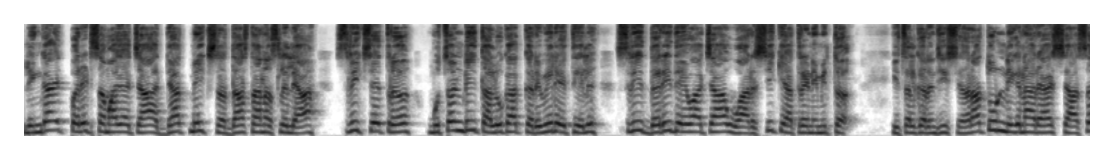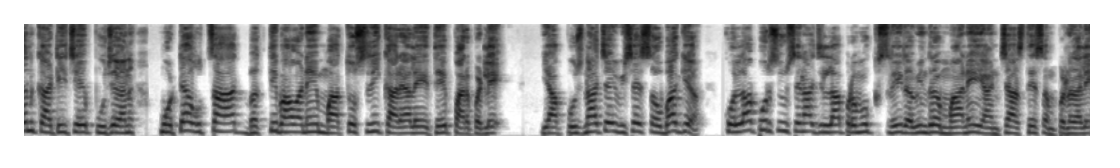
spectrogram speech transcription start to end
लिंगायत परीट समाजाच्या आध्यात्मिक श्रद्धास्थान असलेल्या श्री क्षेत्र मुचंडी तालुका करवीर येथील श्री दरीदेवाच्या वार्षिक यात्रेनिमित्त इचलकरंजी शहरातून निघणाऱ्या शासन काठीचे पूजन मोठ्या उत्साहात भक्तिभावाने मातोश्री कार्यालय येथे पार पडले. या पूजनाचे विशेष सौभाग्य कोल्हापूर शिवसेना जिल्हा प्रमुख श्री रवींद्र माने यांच्या हस्ते संपन्न झाले.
